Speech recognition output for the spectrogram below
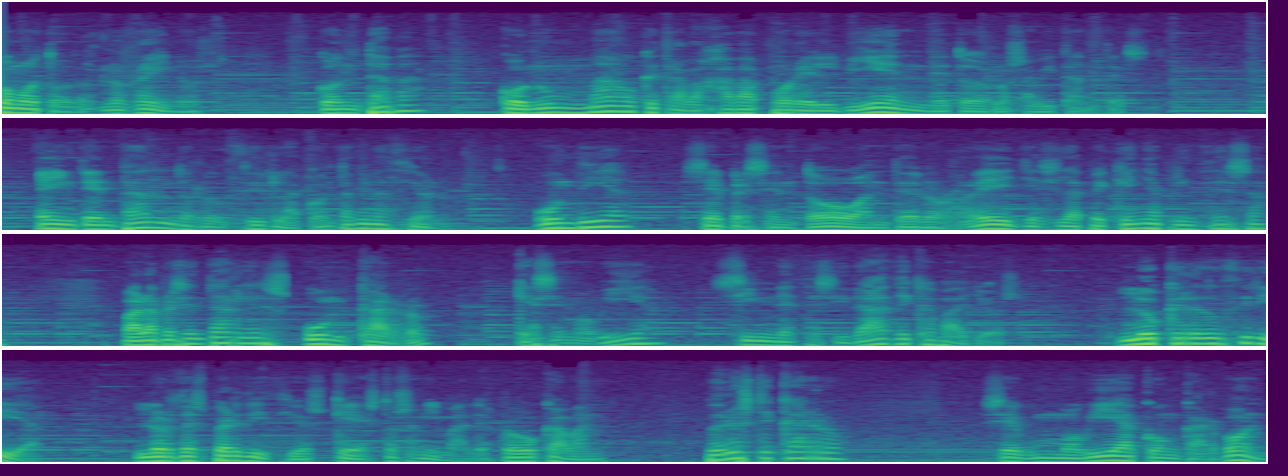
Como todos los reinos, contaba con un mago que trabajaba por el bien de todos los habitantes. E intentando reducir la contaminación, un día se presentó ante los reyes y la pequeña princesa para presentarles un carro que se movía sin necesidad de caballos, lo que reduciría los desperdicios que estos animales provocaban. Pero este carro se movía con carbón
